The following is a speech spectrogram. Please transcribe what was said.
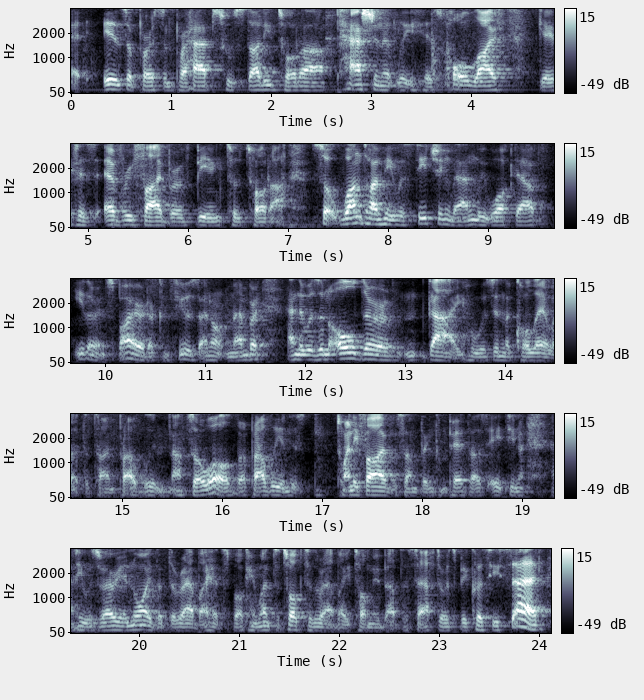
uh, is a person perhaps who studied Torah passionately his whole life, gave his every fiber of being to Torah. So one time he was teaching then, we walked out either inspired or confused, I don't remember, and there was an older guy who was in the Kolel at the time, probably not so old, but probably in his 25 or something compared to us 18, and he was very annoyed that the rabbi had spoken. He went to talk to the rabbi, he told me about this afterwards, because he said,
